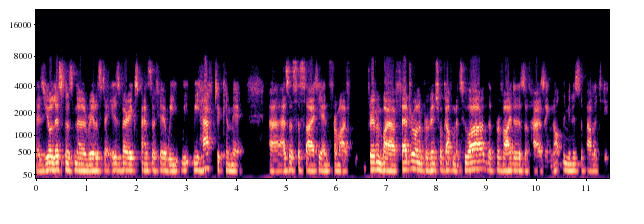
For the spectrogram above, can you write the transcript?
as your listeners know, real estate is very expensive here. We we, we have to commit uh, as a society and from our driven by our federal and provincial governments, who are the providers of housing, not the municipality.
